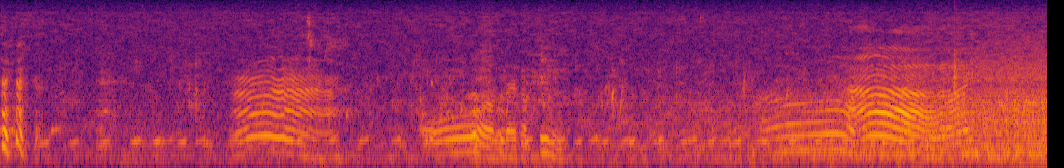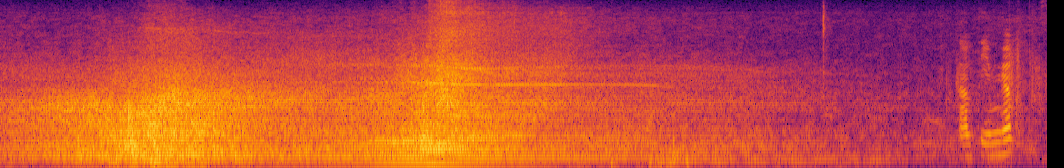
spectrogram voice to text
อ่าโอ้ได้ทับทิมอ่าทำทีมครับไซ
